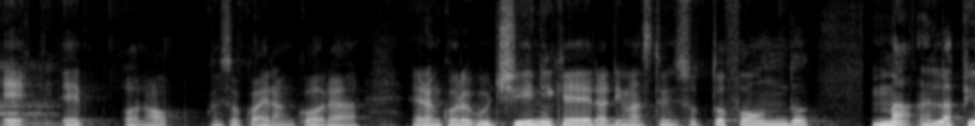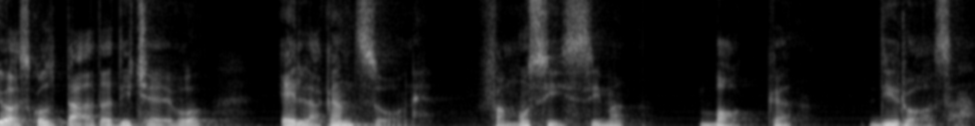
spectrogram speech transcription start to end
è, è o oh no, questo qua era ancora, era ancora Guccini che era rimasto in sottofondo, ma la più ascoltata, dicevo, è la canzone famosissima Bocca di Rosa.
